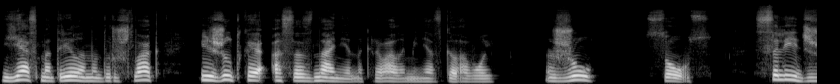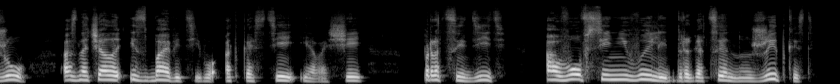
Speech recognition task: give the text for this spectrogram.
Я смотрела на дуршлаг, и жуткое осознание накрывало меня с головой. Жу – соус. Слить означало избавить его от костей и овощей, процедить, а вовсе не вылить драгоценную жидкость,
